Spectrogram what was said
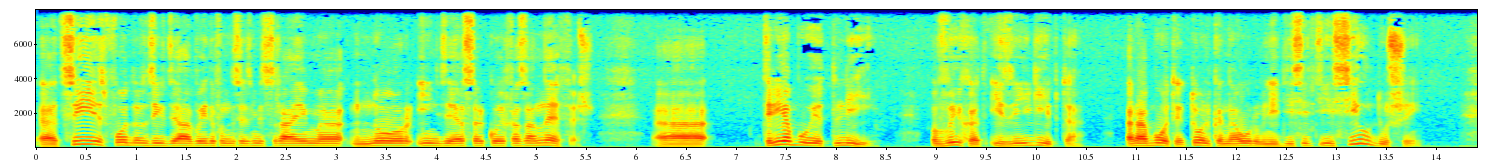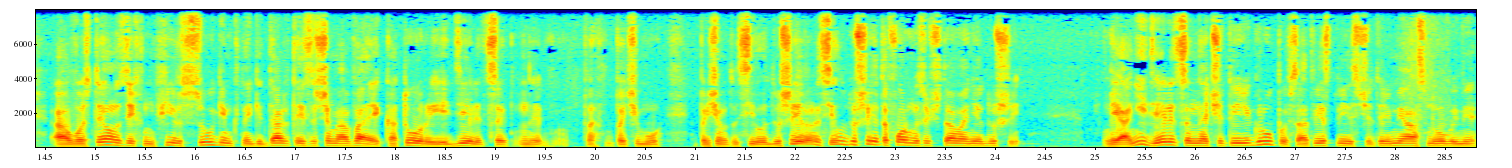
Циис фодер Aveide von des Мисраим нор Индия саркой хазанефеш. Требует ли выход из Египта работы только на уровне десяти сил души, а фир сугим к нагидартейсашемавай, которые делятся, почему, причем тут сила души, сила души это форма существования души. И они делятся на четыре группы в соответствии с четырьмя основами,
